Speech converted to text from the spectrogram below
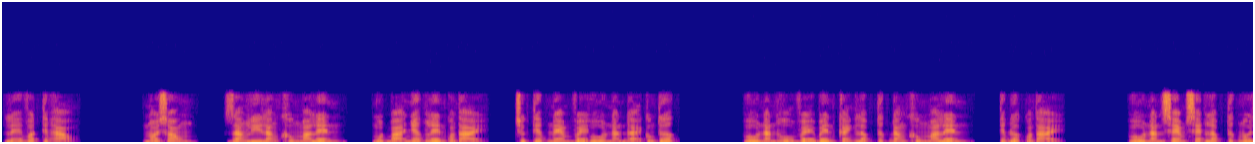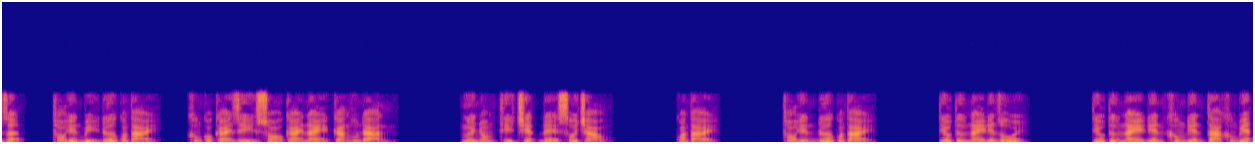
lễ vật tiếp hảo. Nói xong, Giang Ly lăng không mà lên, một bả nhấc lên quan tài, trực tiếp ném về hồ nản đại công tước. Vô nản hộ vệ bên cạnh lập tức đằng không mà lên, tiếp được quan tài. Vô nản xem xét lập tức nổi giận, thọ yến bị đưa quan tài, không có cái gì so cái này càng hỗn đản. Người nhóm thì triệt để sôi trào. Quan tài. Thọ yến đưa quan tài. Tiểu tử này điên rồi. Tiểu tử này điên không điên ta không biết,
